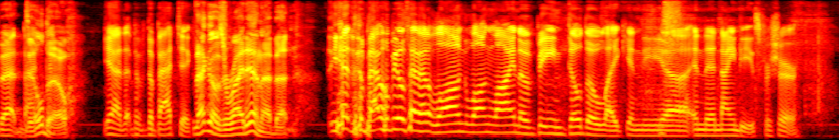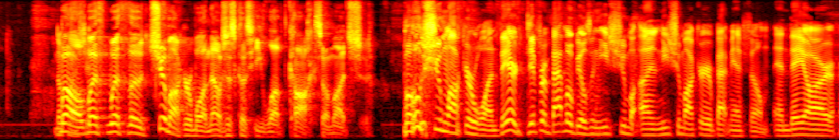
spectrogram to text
Bat Dildo. Yeah, the, the Bat Tick. That goes right in, I bet. Yeah, the Batmobiles have had a long, long line of being dildo-like in the uh, in the '90s for sure. No well, question. with with the Schumacher one, that was just because he loved cock so much. both Schumacher ones, they are different Batmobiles in each Schuma- uh, in each Schumacher Batman film, and they are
